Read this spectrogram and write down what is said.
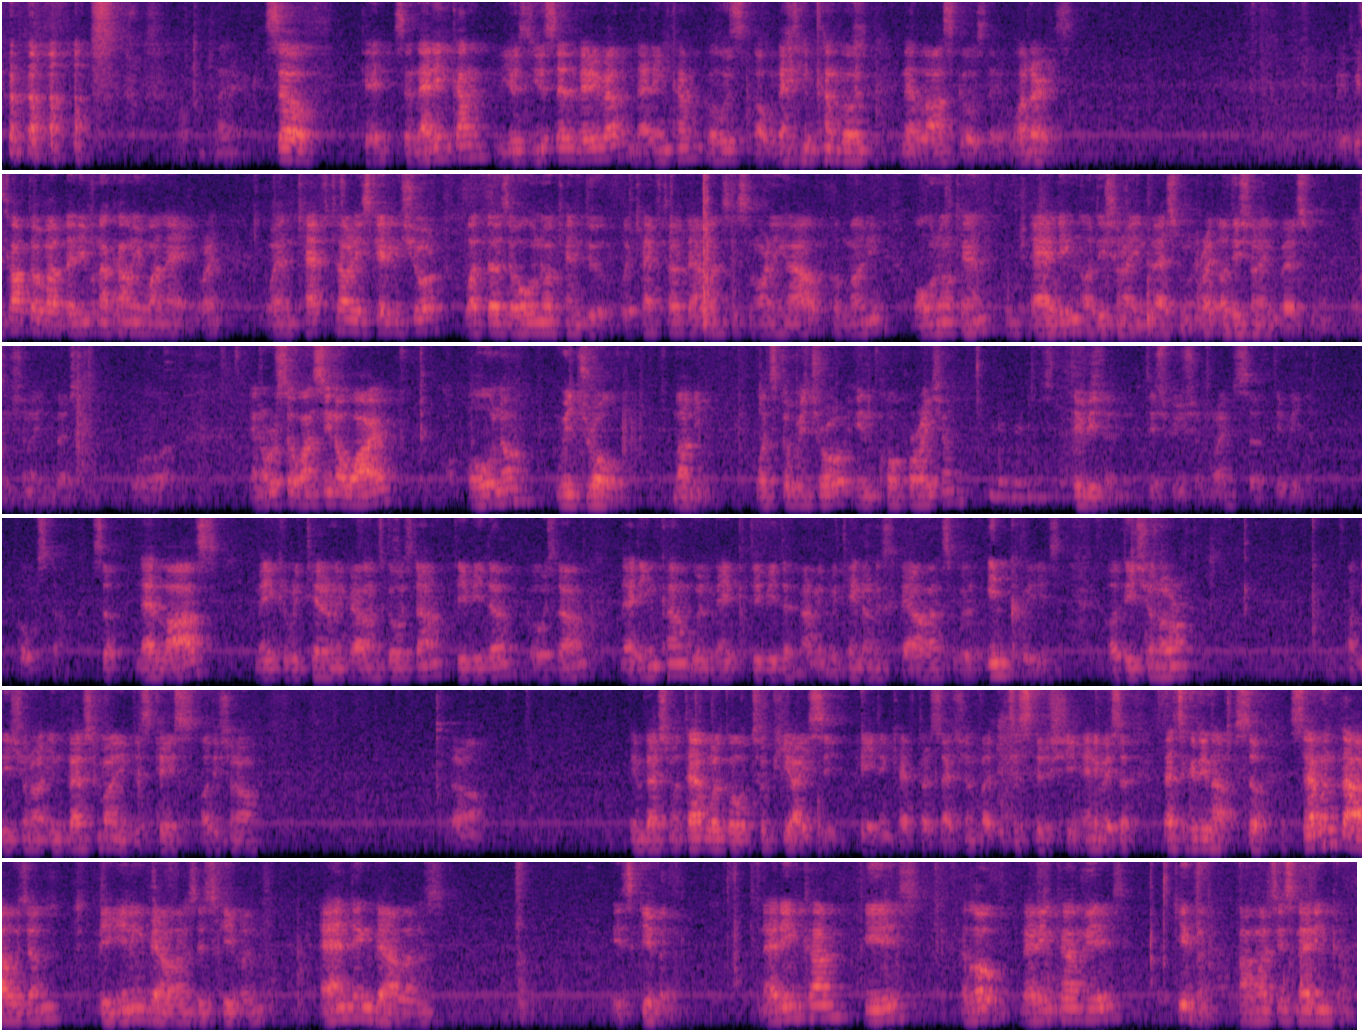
So, okay, so net income, you, you said very well, net income goes, oh, net income goes, net loss goes there, what else? We, we talked about that even accounting one A, right? When capital is getting short, what does the owner can do? When capital balance is running out of money, owner can adding additional investment, right? Additional investment, additional investment. And also once in a while, owner withdraw money. What's the withdraw in corporation? Dividend Dividend distribution, right? So dividend goes down. So net loss make earning balance goes down, dividend goes down, net income will make dividend, I mean, retained earnings balance will increase. Additional, additional investment, in this case, additional uh, investment, that will go to PIC, paid in capital section, but it's still sheet. Anyway, so that's good enough. So seven thousand beginning balance is given, ending balance is given. Net income is, hello, net income is given. How much is net income?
